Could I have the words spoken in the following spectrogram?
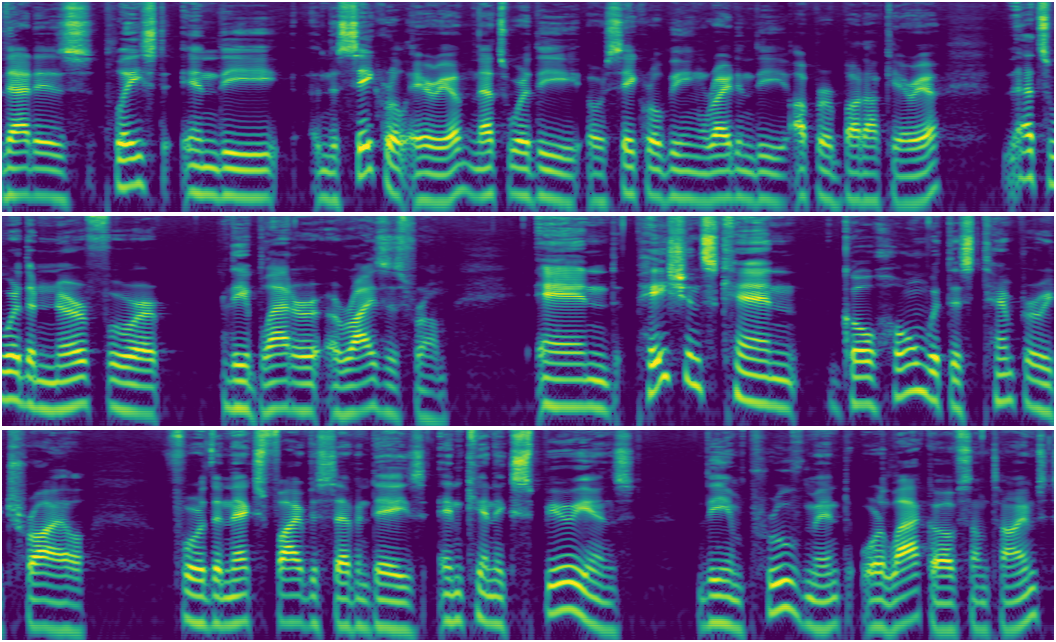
that is placed in the in the sacral area. that's where the or sacral being right in the upper buttock area. That's where the nerve for the bladder arises from. And patients can go home with this temporary trial for the next five to seven days and can experience the improvement or lack of sometimes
